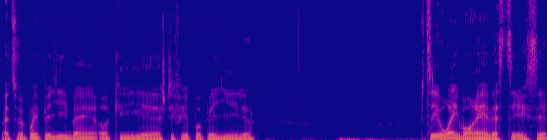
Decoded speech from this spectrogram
Ben, tu veux pas y payer, ben, ok, euh, je t'y ferai pas payer, là. Puis, tu sais, ouais, ils vont réinvestir ici.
